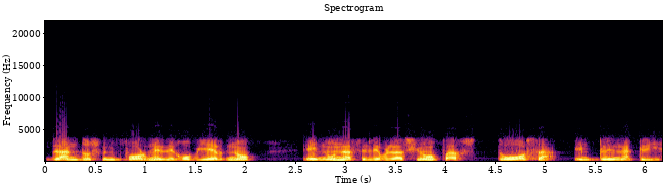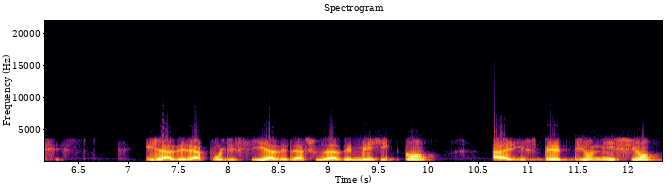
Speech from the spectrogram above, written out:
dando su informe de gobierno en una celebración en plena crisis. Y la de la policía de la Ciudad de México, Arisbet Dionisio,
